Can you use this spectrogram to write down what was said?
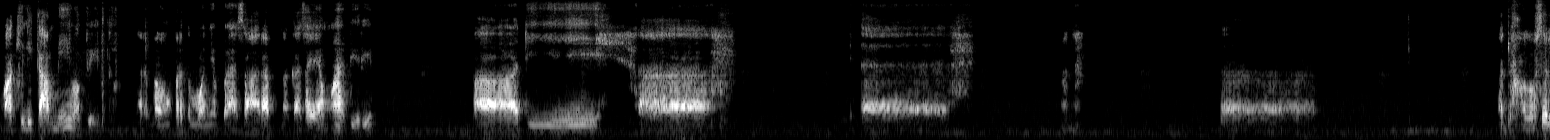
wakili kami waktu itu memang pertemuannya bahasa Arab maka saya yang menghadiri uh, di uh, mana? Aduh kalau saya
